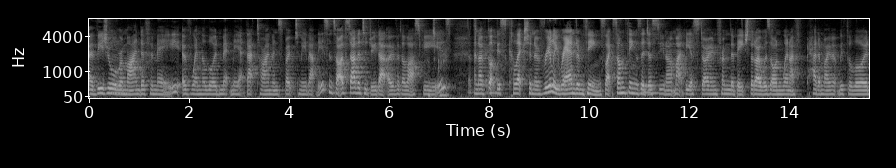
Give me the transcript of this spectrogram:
a visual mm. reminder for me of when the lord met me at that time and spoke to me about this and so i've started to do that over the last few years great. That's and I've got this collection of really random things. Like some things are mm. just, you know, it might be a stone from the beach that I was on when I had a moment with the Lord.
